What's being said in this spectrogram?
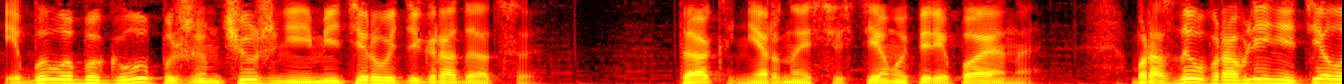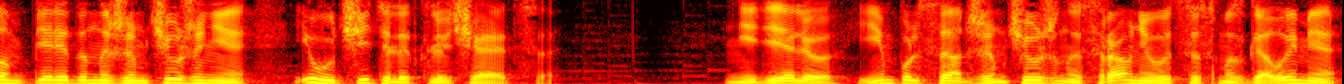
И было бы глупо жемчужине имитировать деградацию. Так нервная система перепаяна. Бразды управления телом переданы жемчужине, и учитель отключается. Неделю импульсы от жемчужины сравниваются с мозговыми,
